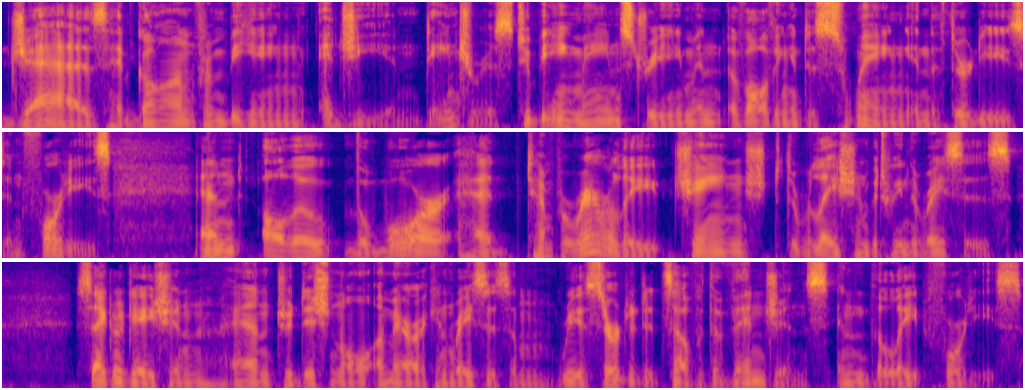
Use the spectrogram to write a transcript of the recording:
Jazz had gone from being edgy and dangerous to being mainstream and evolving into swing in the 30s and 40s. And although the war had temporarily changed the relation between the races, segregation and traditional American racism reasserted itself with a vengeance in the late 40s.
